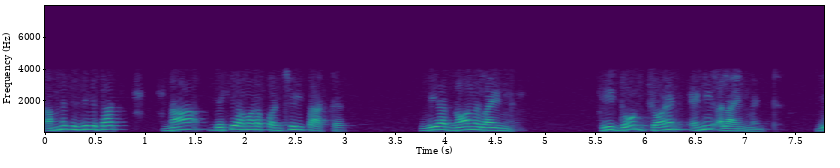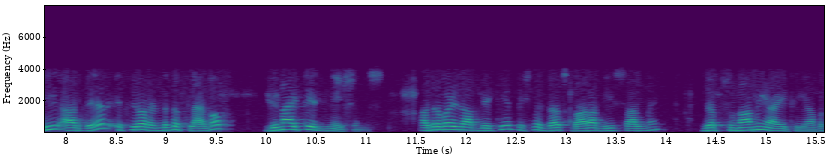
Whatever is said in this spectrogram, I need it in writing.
हमने किसी के साथ ना देखिए हमारा पंचील पैक्ट है। We are non aligned we don't join any alignment we are there if you are under the flag of United Nations otherwise आप देखिए पिछले 10, 12, 20 साल में जब सुनामी आई थी यहाँ पर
